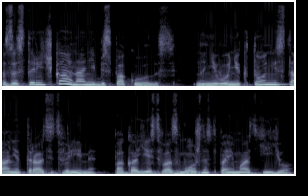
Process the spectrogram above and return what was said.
За старичка она не беспокоилась. На него никто не станет тратить время, пока есть возможность поймать ее.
